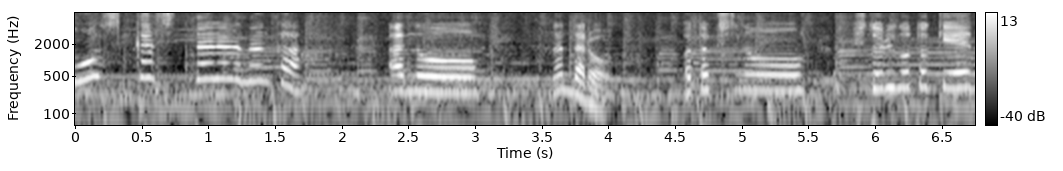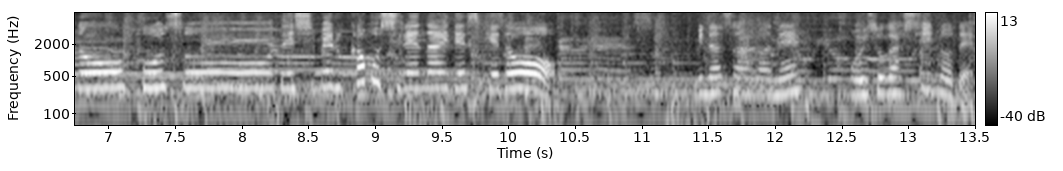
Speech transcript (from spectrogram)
もしかしたらなんかあのなんだろう。私の独り言系の放送で締めるかもしれないですけど皆さんはねお忙しいので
